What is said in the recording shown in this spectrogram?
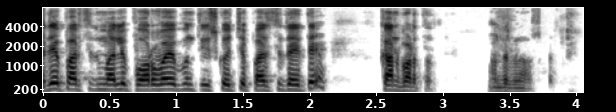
అదే పరిస్థితి మళ్ళీ పూర్వవైభవం తీసుకొచ్చే పరిస్థితి అయితే కనపడుతుంది. అందరికీ నమస్కారం.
